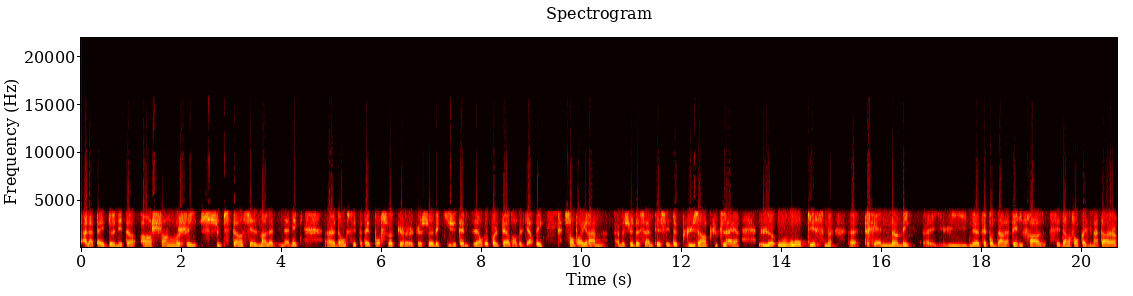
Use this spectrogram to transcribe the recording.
à la tête d'un État, en changer substantiellement la dynamique. Euh, donc, c'est peut-être pour ça que, que ceux avec qui j'étais me disaient on veut pas le perdre, on veut le garder. Son programme à M. DeSantis est de plus en plus clair. Le wokisme euh, très nommé, euh, lui, il ne fait pas dans la périphrase, c'est dans son collimateur.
